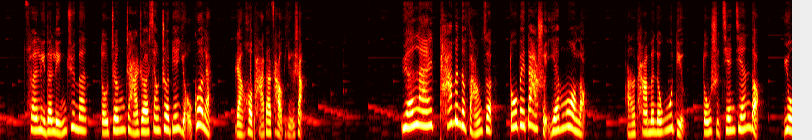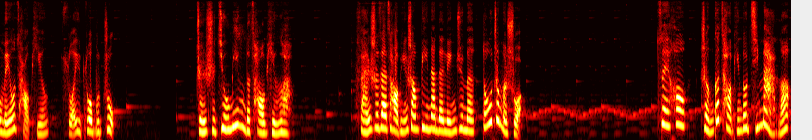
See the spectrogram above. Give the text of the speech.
村里的邻居们都挣扎着向这边游过来，然后爬到草坪上。原来他们的房子都被大水淹没了，而他们的屋顶都是尖尖的，又没有草坪，所以坐不住。真是救命的草坪啊！凡是在草坪上避难的邻居们都这么说。最后，整个草坪都挤满了，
